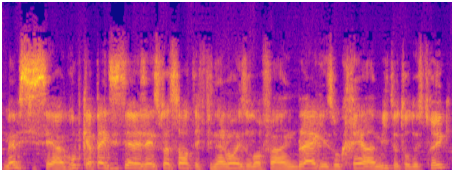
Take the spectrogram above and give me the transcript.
même si c'est un groupe qui a pas existé dans les années 60 et finalement ils en ont fait une blague, ils ont créé un mythe autour de ce truc,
